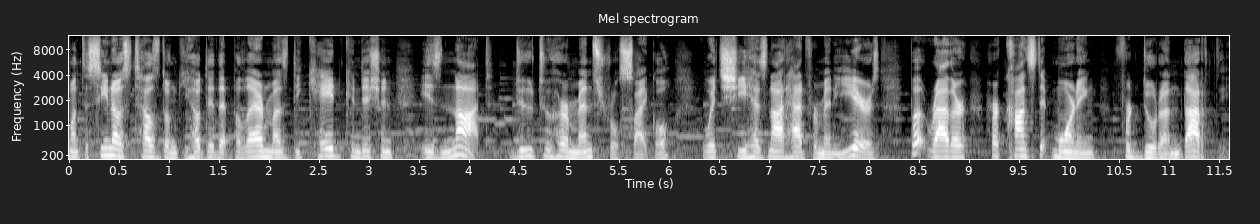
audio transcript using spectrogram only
Montesinos tells Don Quixote that Belerma's decayed condition is not due to her menstrual cycle, which she has not had for many years, but rather her constant mourning for Durandarte.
